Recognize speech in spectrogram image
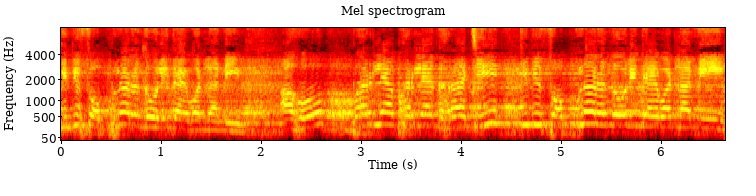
किती स्वप्न रंगवली त्या वडिलांनी. अहो भरल्या भरल्या घराची किती स्वप्न रंगवली त्या वडिलांनी.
